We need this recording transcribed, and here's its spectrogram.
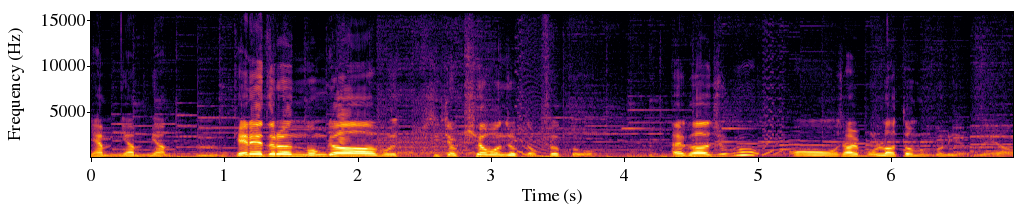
냠냠냠. 음 걔네들은 뭔가 뭐 직접 키워본 적도 없었고 해가지고 어 잘 몰랐던 부분이었네요.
